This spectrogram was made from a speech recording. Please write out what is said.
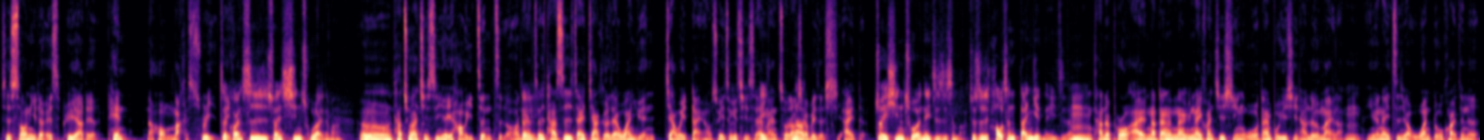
是 Sony 的 Xperia 的 Ten，然后 Mark Three 这款是算新出来的吗？嗯，它出来其实也好一阵子了啊，但是它是在价格在万元价位带哈，所以这个其实还蛮受到消费者喜爱的。最新出来的那只是什么？就是号称单眼那一只啊。嗯，它的 Pro I，那当然那那一款机型我当然不预期它热卖了，嗯，因为那一只要五万多块，真的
